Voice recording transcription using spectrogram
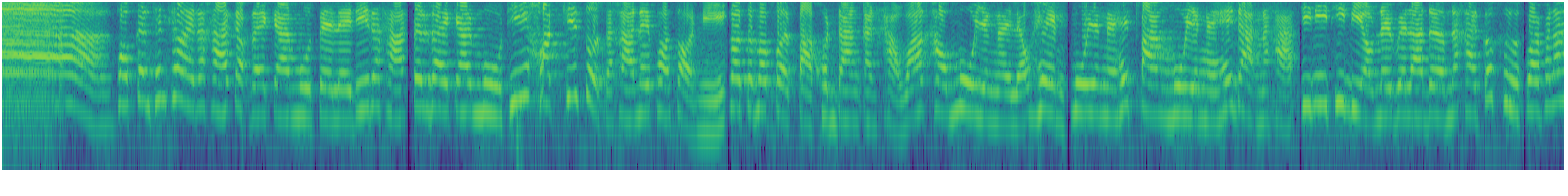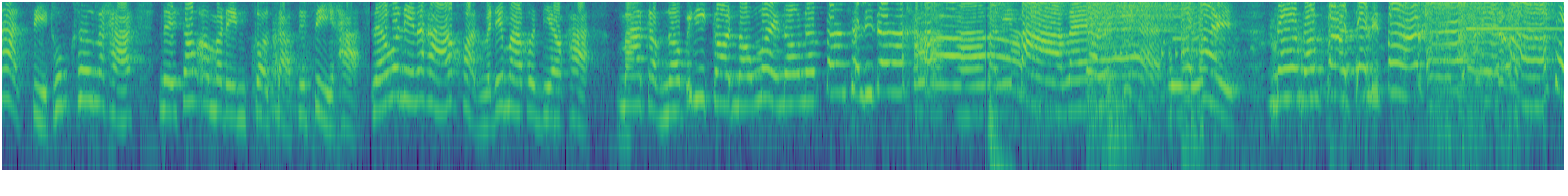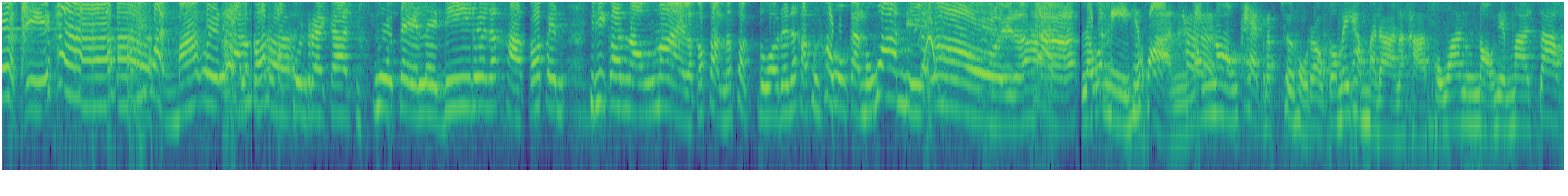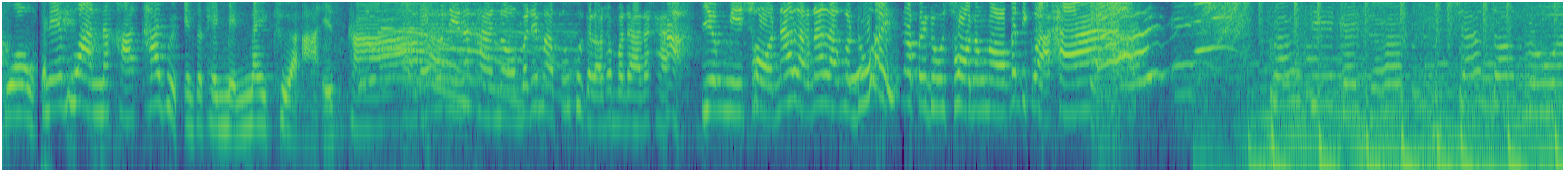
พบกันเช่นเคยนะคะ กับรายการมูเตเลดี้นะคะ เป็นรายการมูที่ฮอตที่สุดนะคะ ในพศนี้เราจะมาเปิดปากคนดังกันค่ะว่าเขามูยังไงแล้วเฮงมูยังไงให้ปังมูยังไงให้ดังนะคะ ที่นี่ที่เดียวในเวลาเดิมนะคะ ก็คือวันพฤหัสสี่ทุ่มครึ่งนะคะ ในช่องอมรินทร์กด 34 ค่ะ แล้ววันนี้นะคะขวัญไม่ได้มาคนเดียวค่ะ มากับน้องพิธีกรน้องใหม่น้องนักตาลชลิดาค่ะชลิตาแม่เอาใหม่น้องน้ำตาลชลิตาค่ะายการมูเตเลดี้ด้วยนะคะ ก็เป็นพิธีกรน้องใหม่แล้วก็ฝากเนื้อฝากตัวด้วยนะคะเพิ่งเข้าวงการเมื่อวานนี้เลยนะคะ แล้ววันนี้พี่ขวัญน้องๆแขกรับเชิญของเราก็ไม่ธรรมดานะคะ เพราะว่าน้องๆเนี่ยมาจากวงเนฟวันนะคะค่ายบริกเอนเตอร์เทนเมนต์ในเครือ RS ค่ะ แล้ววันนี้นะคะน้องไม่ได้มาพูดคุยกับเราธรรมดานะคะ ค่ะ ยังมีโชว์น่ารักน่ารักมาด้วย เราไปดูโชว์น้องๆกันดีกว่าค่ะ ครั้งที่ใกล้เธอเมื่อฉันต้องระวัง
